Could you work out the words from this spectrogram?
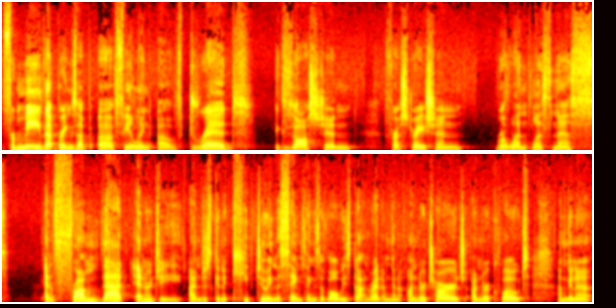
For me, that brings up a feeling of dread, exhaustion, frustration, relentlessness. And from that energy, I'm just going to keep doing the same things I've always done, right? I'm going to undercharge, underquote. I'm going to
